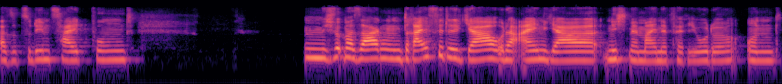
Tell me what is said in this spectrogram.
also zu dem Zeitpunkt hm, ich würde mal sagen, ein Dreivierteljahr oder ein Jahr nicht mehr meine Periode. Und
